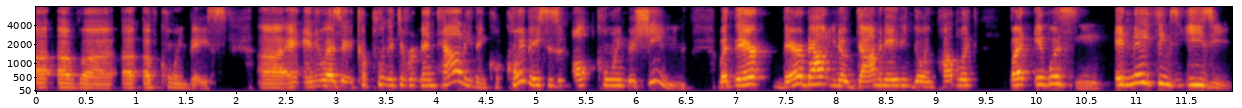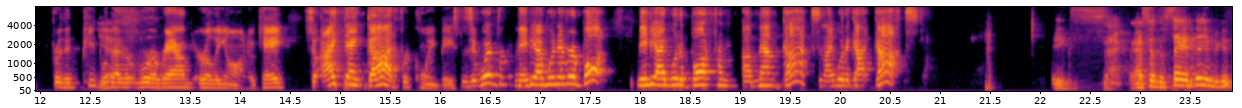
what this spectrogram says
uh of uh, uh, of Coinbase, uh, and, and, who has a completely different mentality than Coinbase is an altcoin machine. But they're they're about you know dominating, going public. But it was mm. it made things easy for the people yes. that were around early on. Okay, so I thank God for Coinbase because it weren't for maybe I would never have bought. Maybe I would have bought from uh, Mount Gox and I would have got Gox. Exactly. I said the same thing because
